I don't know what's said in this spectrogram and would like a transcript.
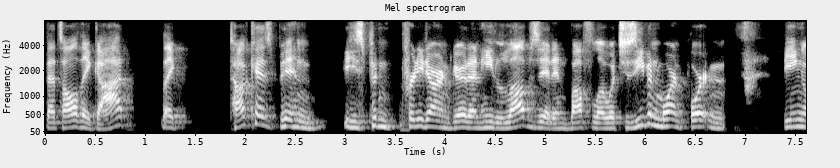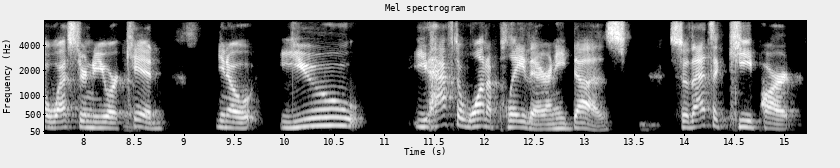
that's all they got. Like Tuch has been he's been pretty darn good and he loves it in Buffalo, which is even more important. Being a Western New York kid, you know, you you have to want to play there, and he does. So that's a key part.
